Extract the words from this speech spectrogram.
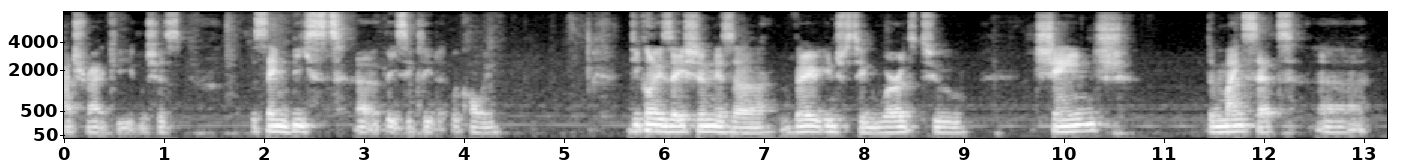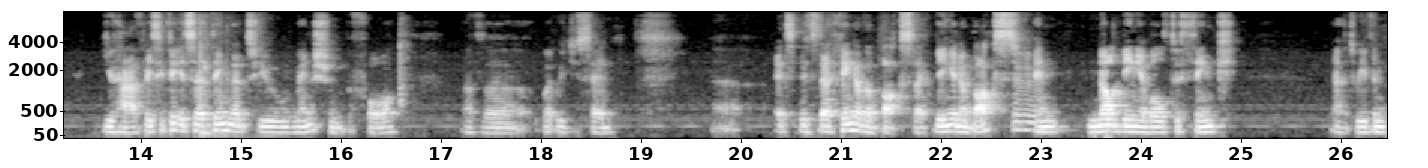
patriarchy, which is the same beast, uh, basically, that we're calling. Decolonization is a very interesting word to change the mindset uh, you have basically it's a thing that you mentioned before of uh, what would you said uh, it's it's that thing of a box like being in a box Mhm. and not being able to think uh, to even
